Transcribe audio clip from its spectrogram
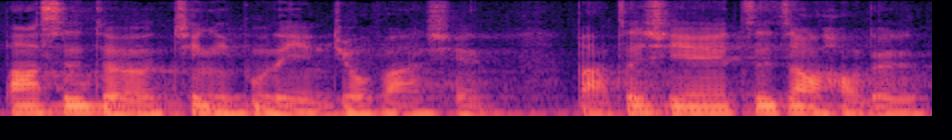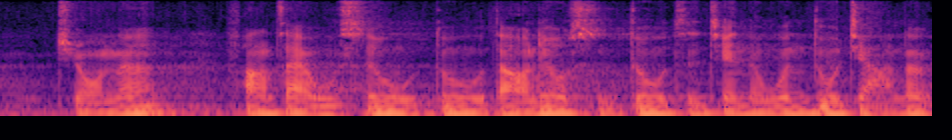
巴斯德进一步的研究发现，把这些制造好的酒呢，放在五十五度到六十度之间的温度加热，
